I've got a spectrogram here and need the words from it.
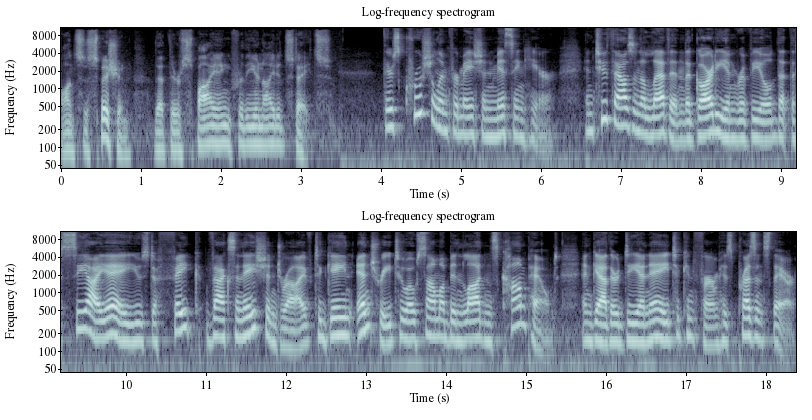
on suspicion that they're spying for the United States. There's crucial information missing here. In 2011, The Guardian revealed that the CIA used a fake vaccination drive to gain entry to Osama bin Laden's compound and gather DNA to confirm his presence there.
